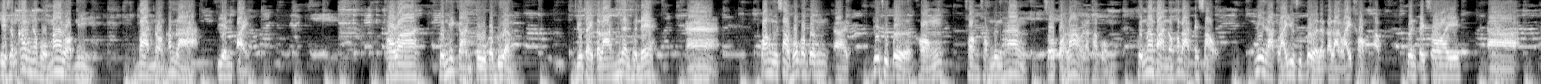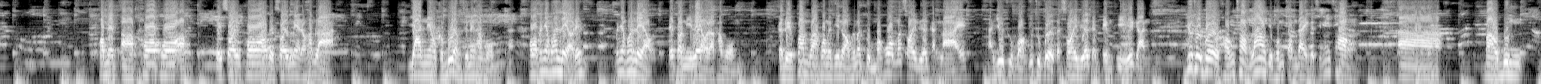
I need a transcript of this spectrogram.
ที่สำคัญครับผมมารอบนี้บ้านหนองคำลาเปลี่ยนไป เพราะว่าเพิ่นมีการปูกระเบื้อง อยู่ใต้ตารางเฮือนเพิ่นเด้อ่าวางมือเสาผมกับเบิ่งอ่ายูทูบเบอร์ของ ช่องช่องหนึ่งห้างโซปอล่าวแหละครับผมเพิ่อนมาบ้านหนองคำลาแต่เสามีหลากหลายยูทูบเบอร์แล้วก็หลากหลายช่องครับ เพิ่อนไปซอยอ่าพอแม่อ่าพอพออะไปซอยพอไปซอยแม่น้องคำลายานแนวกระเบื้องใช่ไหมครับผมพอมันยังพันเหลวเด้มันยังพันเหลวแต่ตอนนี้แล้วแล้วครับผมกระเดือความว่าพอเป็นพี่น้องเพิ่อนมาตุ่มมาโฮมมาซอยเหลือกันหลายยูทูบบอกยูทูบเบอร์กับซอยเหลือกันเต็มที่ด้วยกันยูทูบเบอร์ของช่องเล่าที่ผมจำได้ก็สิมีช่อง อ่าบ่าวบุญ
